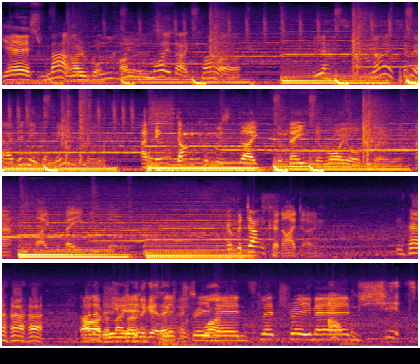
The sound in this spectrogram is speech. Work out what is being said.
Yes, Matt, I we've got really colours. like that colour. Yes, nice, isn't it? I didn't even mean to. I think Duncan was like the mate, the royal blue, and Matt was like the baby blue. Remember Duncan? I don't. I never shit. played Trying to get it. Xbox Slipstream One. in, slipstream Oh in. shit!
